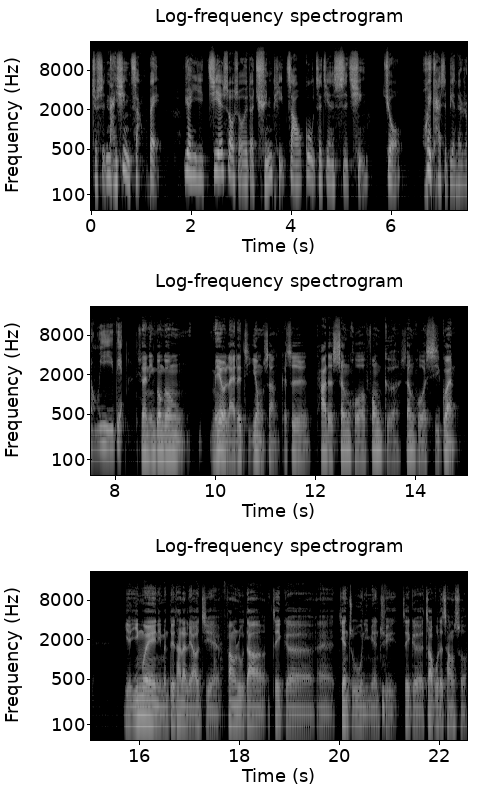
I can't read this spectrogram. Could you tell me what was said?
就是男性长辈愿意接受所谓的群体照顾这件事情，就会开始变得容易一点。虽然您公公没有来得及用上，可是。他的生活风格、生活习惯，也因为你们对他的了解，放入到这个呃建筑物里面去，这个照顾的场所，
